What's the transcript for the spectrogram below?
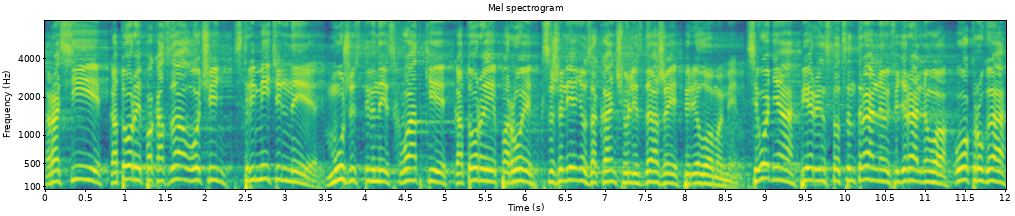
России, который показал очень стремительные, мужественные схватки, которые порой, к сожалению, заканчивались даже переломами. Сегодня первенство Центрального федерального округа.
